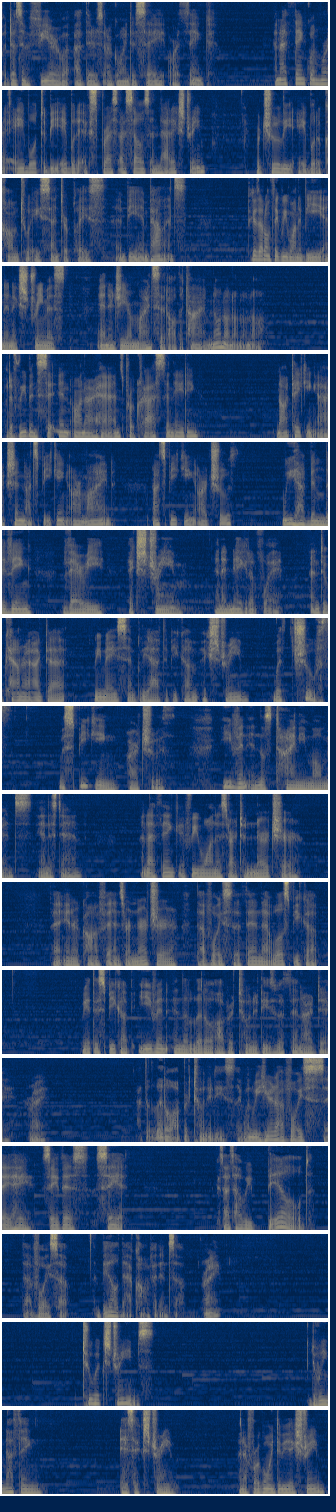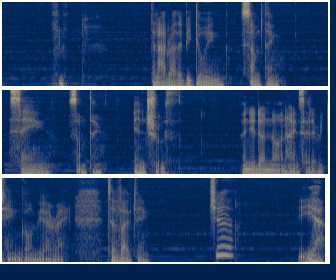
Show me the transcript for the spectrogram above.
but doesn't fear what others are going to say or think. And I think when we're able to be able to express ourselves in that extreme, we're truly able to come to a center place and be in balance. Because I don't think we want to be in an extremist energy or mindset all the time. No, no, no, no, no. But if we've been sitting on our hands procrastinating, not taking action, not speaking our mind, not speaking our truth, we have been living very extreme in a negative way. And to counteract that, we may simply have to become extreme with truth, with speaking our truth, even in those tiny moments. You understand? And I think if we want to start to nurture that inner confidence or nurture that voice within that will speak up. We have to speak up even in the little opportunities within our day, right? At the little opportunities. Like when we hear that voice say, hey, say this, say it. Because that's how we build that voice up, build that confidence up, right? Two extremes. Doing nothing is extreme. And if we're going to be extreme, then I'd rather be doing something, saying something in truth. And you don't know in hindsight everything gonna be alright. It's a vibe thing. Yeah. Yeah.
